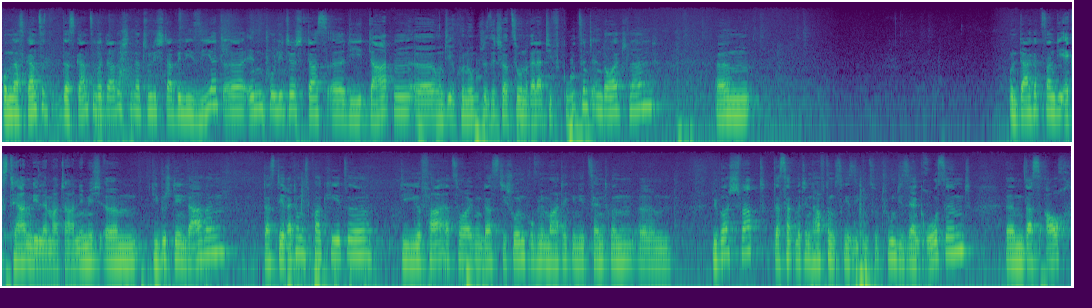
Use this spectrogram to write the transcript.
um das Ganze, das Ganze wird dadurch natürlich stabilisiert äh, innenpolitisch, dass äh, die Daten äh, und die ökonomische Situation relativ gut sind in Deutschland. Ähm, und da gibt es dann die externen Dilemmata, nämlich ähm, die bestehen darin, dass die Rettungspakete die Gefahr erzeugen, dass die Schuldenproblematik in die Zentren ähm, überschwappt. Das hat mit den Haftungsrisiken zu tun, die sehr groß sind ähm, dass auch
